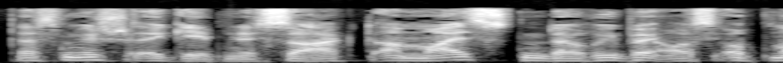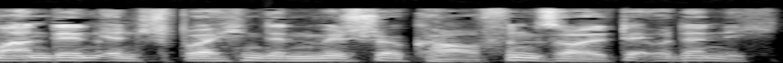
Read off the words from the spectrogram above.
Das Mischergebnis sagt am meisten darüber aus, ob man den entsprechenden Mischer kaufen sollte oder nicht.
